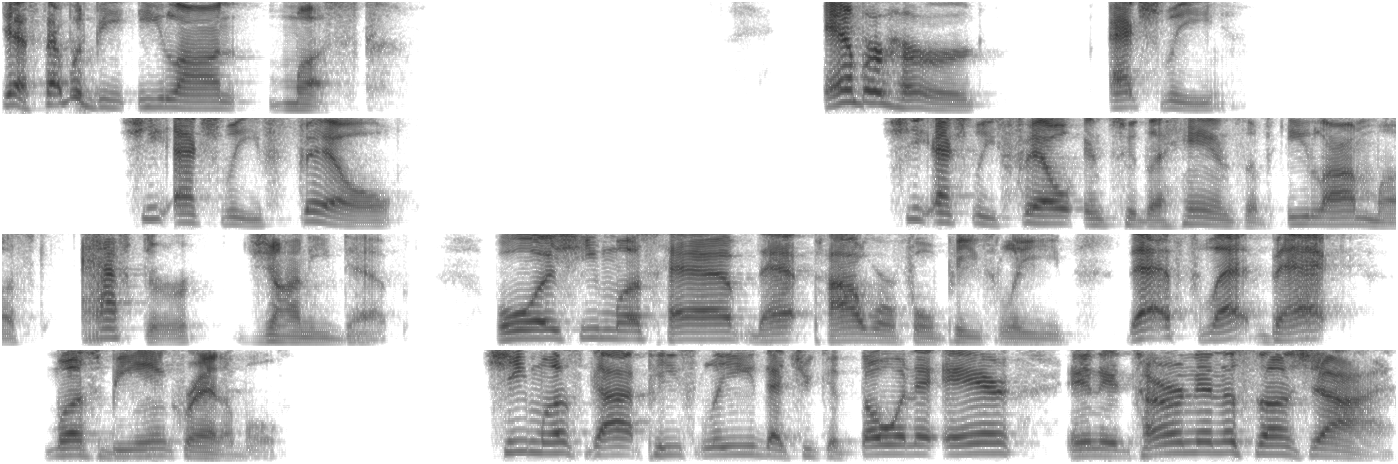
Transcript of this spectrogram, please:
Yes, that would be Elon Musk. Amber Heard actually, she actually fell. She actually fell into the hands of Elon Musk after Johnny Depp. Boy, she must have that powerful peace lead. That flat back must be incredible. She must got peace lead that you could throw in the air and it turned into sunshine.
